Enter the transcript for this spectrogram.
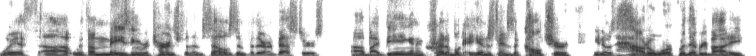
with uh, with amazing returns for themselves and for their investors uh, by being an incredible. He understands the culture. He knows how to work with everybody,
